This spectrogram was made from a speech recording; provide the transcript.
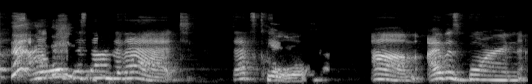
I like the sound of that. That's cool. Yeah. Um, I was born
